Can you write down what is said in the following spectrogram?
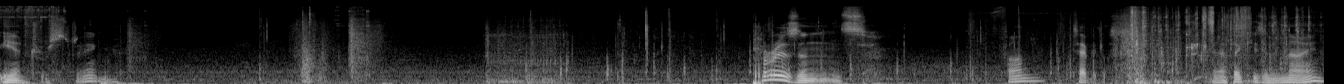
Interesting. Prisons. Fun. Tabulous. And I think he's in nine.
